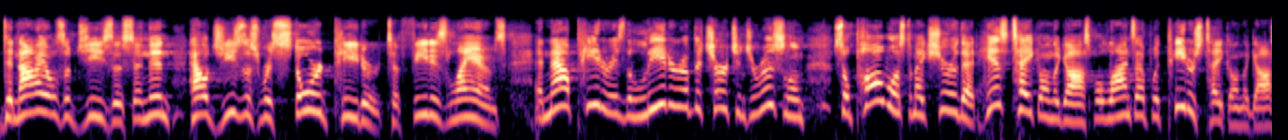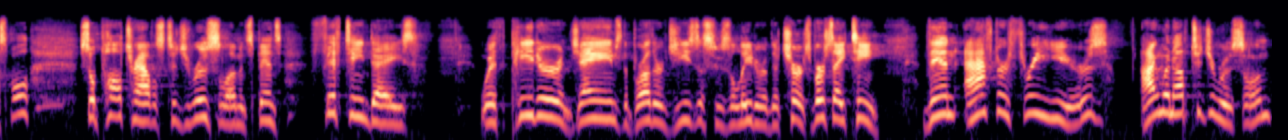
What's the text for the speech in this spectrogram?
denials of Jesus and then how Jesus restored Peter to feed his lambs. And now Peter is the leader of the church in Jerusalem. So Paul wants to make sure that his take on the gospel lines up with Peter's take on the gospel. So Paul travels to Jerusalem and spends 15 days with Peter and James, the brother of Jesus, who's the leader of the church. Verse 18 Then after three years, I went up to Jerusalem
